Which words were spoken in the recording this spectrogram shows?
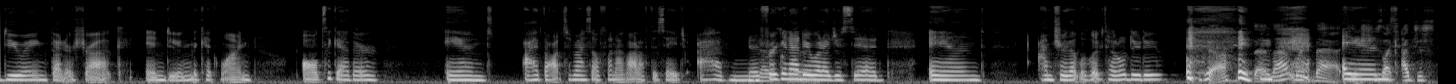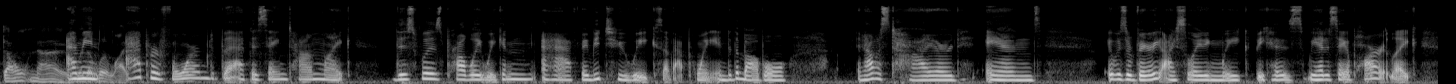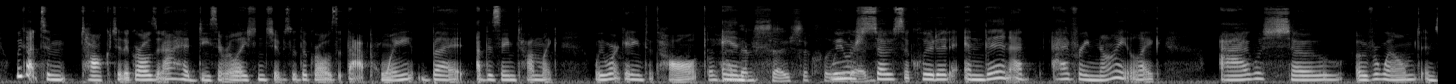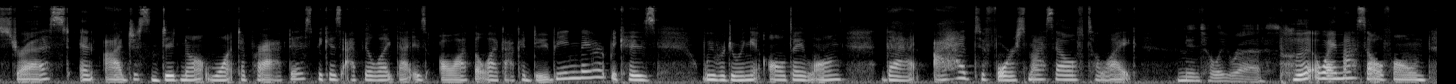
doing Thunderstruck and doing the kick line all together. And I thought to myself when I got off the stage, I have no, No freaking idea what I just did. And I'm sure that looked like total doo doo. yeah, that, that looked bad. And she's like, I just don't know I what mean, it looked like. I performed, but at the same time, like this was probably a week and a half, maybe two weeks at that point into the bubble, and I was tired, and it was a very isolating week because we had to stay apart. Like we got to talk to the girls, and I had decent relationships with the girls at that point, but at the same time, like we weren't getting to talk, they had and them so secluded. we were so secluded and then at every night like I was so overwhelmed and stressed, and I just did not want to practice because I feel like that is all I felt like I could do being there because we were doing it all day long. That I had to force myself to like Mentally rest. put away my cell phone,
